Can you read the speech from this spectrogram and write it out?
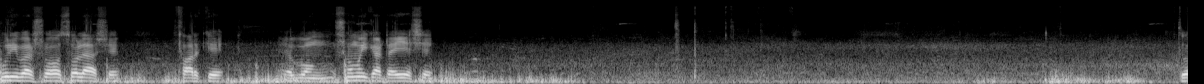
পরিবার সহ চলে আসে পার্কে এবং সময় কাটায় এসে। তো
